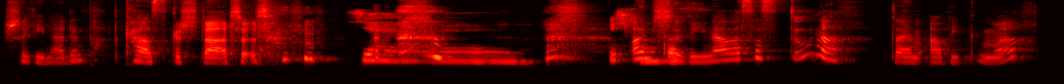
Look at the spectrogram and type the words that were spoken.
Sherina den Podcast gestartet. Yay! Yeah. und Sherina, was hast du nach deinem Abi gemacht?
